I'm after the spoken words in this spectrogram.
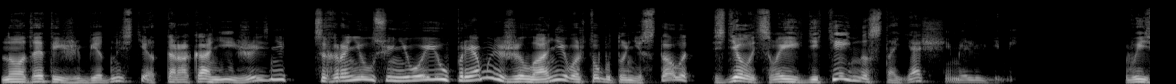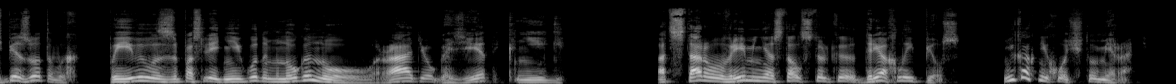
Но от этой же бедности, от тараканьей жизни, сохранилось у него и упрямое желание во что бы то ни стало сделать своих детей настоящими людьми. В избе Зотовых появилось за последние годы много нового — радио, газеты, книги. От старого времени остался только дряхлый пес. Никак не хочет умирать.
